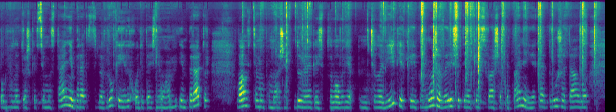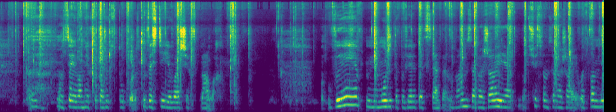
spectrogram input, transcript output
побули трошки в цьому стані, берете себе в руки і виходите з нього. Імператор вам в цьому поможе. Дуже якийсь впливовий чоловік, який поможе вирішити якесь ваше питання, яке дуже дало е, оцей вам, як то кажуть, ступор, застій у ваших справах. Ви не можете повірити в себе. Вам заважає, от щось вам заважає, от вам не,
